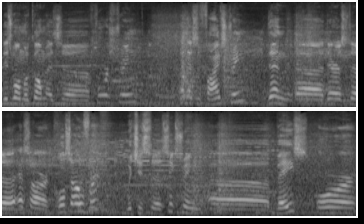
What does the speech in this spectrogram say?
This one will come as a 4 string and as a 5 string. Then uh, there's the SR crossover, which is a 6 string uh, bass or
